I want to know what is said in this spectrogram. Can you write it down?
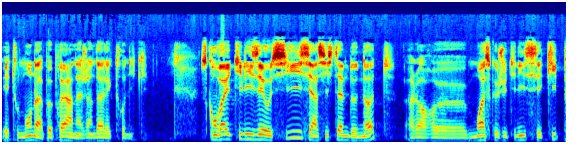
Et tout le monde a à peu près un agenda électronique. Ce qu'on va utiliser aussi, c'est un système de notes. Alors euh, moi, ce que j'utilise, c'est Keep.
